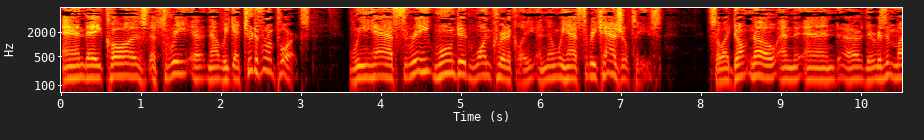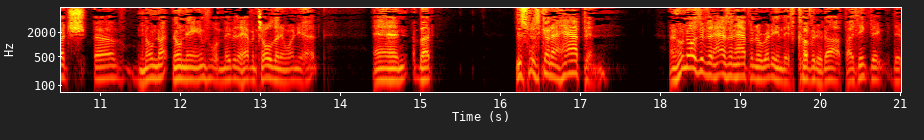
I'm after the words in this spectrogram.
and they caused a three. Uh, now we get two different reports. We have three wounded, one critically, and then we have three casualties. So I don't know, and and uh, there isn't much, uh, no no names. Well, maybe they haven't told anyone yet. And but this was going to happen, and who knows if it hasn't happened already and they've covered it up. I think they, they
